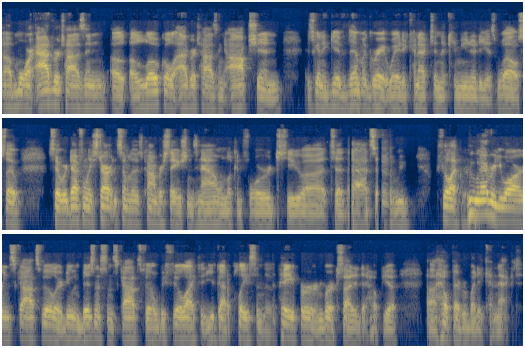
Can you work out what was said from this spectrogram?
a more advertising a, a, local advertising option is going to give them a great way to connect in the community as well. So so we're definitely starting some of those conversations now and looking forward to uh to that. So we feel like whoever you are in Scottsville or doing business in Scottsville we feel like that you've got a place in the paper and we're excited to help you uh, help everybody connect.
